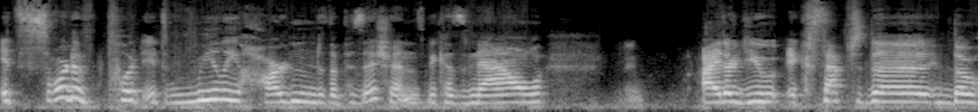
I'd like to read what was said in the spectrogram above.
it's sort of put it's really hardened the positions because now either you accept the the,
